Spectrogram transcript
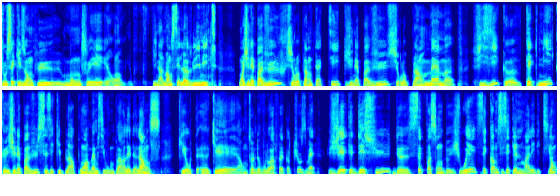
tout ce qu'ils ont pu montrer, on- finalement, c'est leur limite. Moi, je n'ai pas vu sur le plan tactique, je n'ai pas vu sur le plan même physique, euh, technique, je n'ai pas vu ces équipes-là à point, même si vous me parlez de Lens, qui est, euh, qui est en train de vouloir faire quelque chose, mais j'ai été déçu de cette façon de jouer. C'est comme si c'était une malédiction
